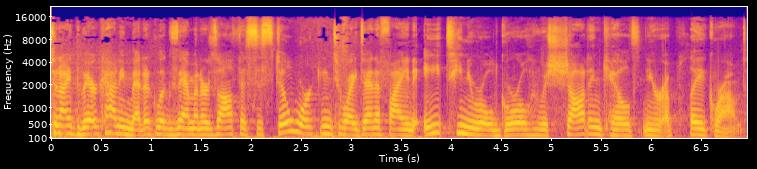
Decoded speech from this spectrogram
Tonight, the Bexar County Medical Examiner's Office is still working to identify an 18 year old girl who was shot and killed near a playground.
